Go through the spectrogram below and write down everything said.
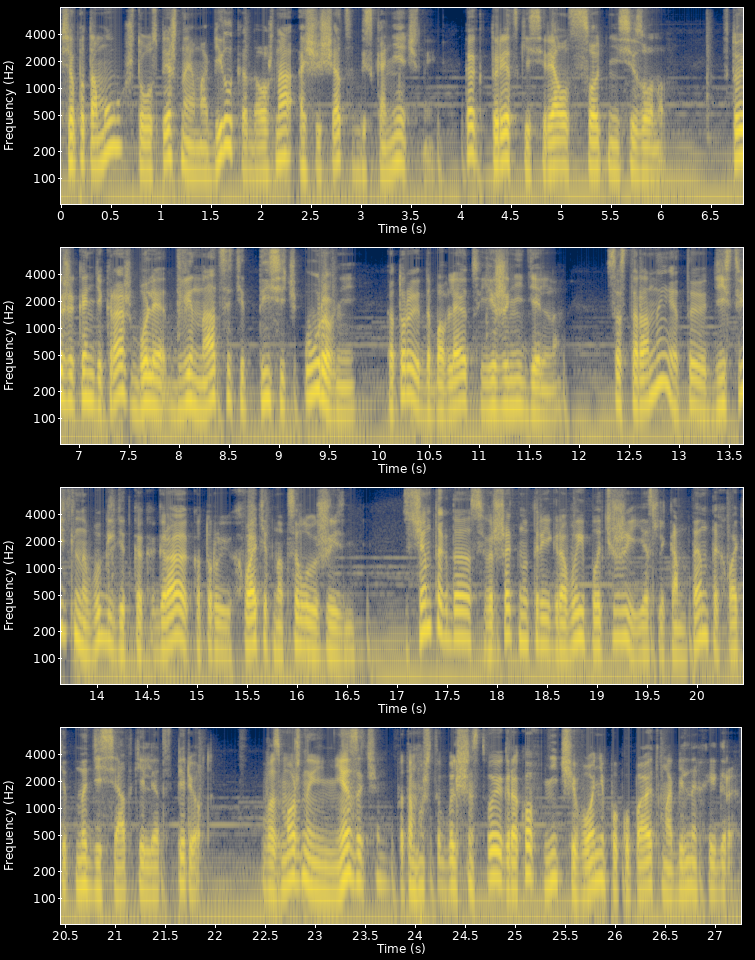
Все потому, что успешная мобилка должна ощущаться бесконечной, как турецкий сериал с сотней сезонов. В той же Candy Crush более 12 тысяч уровней, которые добавляются еженедельно. Со стороны это действительно выглядит как игра, которой хватит на целую жизнь. Зачем тогда совершать внутриигровые платежи, если контента хватит на десятки лет вперед? Возможно и незачем, потому что большинство игроков ничего не покупают в мобильных играх.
